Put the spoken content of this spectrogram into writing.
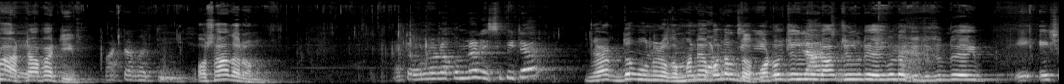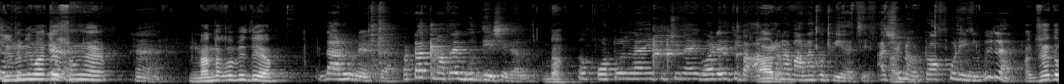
ফাটাফাটি ফাটাফাটি অসাধারণ। একটা অন্যরকম না রেসিপিটা একদম অন্যরকম। মানে বললাম তো চিংড়ি, পটল চিংড়ি লাউ চিংড়ি। এগুলো। কিছু কিন্তু এই তো চিংড়ি মাছের সঙ্গে হ্যাঁ। বাঁধাকপি দিয়ে? দারুণ একটা। হঠাৎ মাথায় বুদ্ধি এসে গেল। তো পটল নাই কিছু নাই ঘরে দেখছি আটখানা বাঁধাকপি আছে। আর শোনো টক করিনি বুঝলা? আচ্ছা তো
